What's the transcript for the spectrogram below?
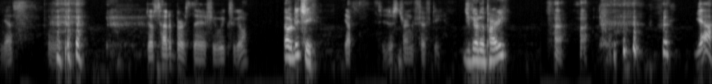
Yes. just had a birthday a few weeks ago. Oh, did she? Yep. She just turned 50. Did you go to the party? Yeah,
